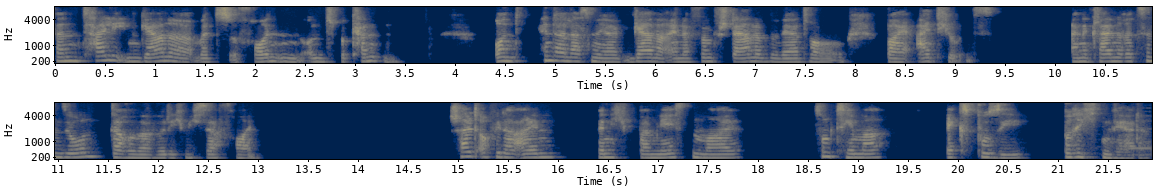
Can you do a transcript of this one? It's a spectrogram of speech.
dann teile ihn gerne mit Freunden und Bekannten. Und hinterlass mir gerne eine 5-Sterne-Bewertung bei iTunes eine kleine Rezension, darüber würde ich mich sehr freuen. Schalt auch wieder ein, wenn ich beim nächsten Mal zum Thema Exposé berichten werde.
